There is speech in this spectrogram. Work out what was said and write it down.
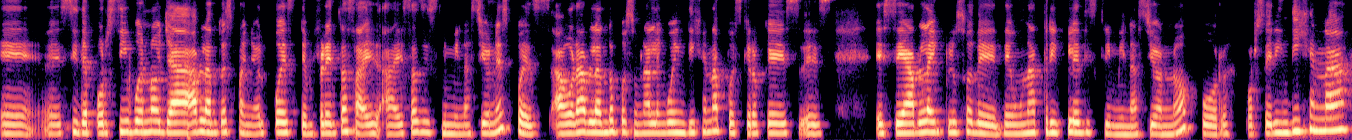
eh, eh, si de por sí, bueno, ya hablando español, pues te enfrentas a, a, esas discriminaciones, pues ahora hablando pues una lengua indígena, pues creo que es, es se habla incluso de, de, una triple discriminación, ¿no? Por, por ser indígena,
